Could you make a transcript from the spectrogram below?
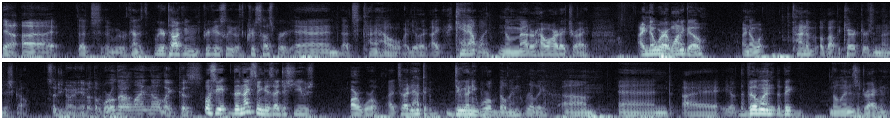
Yeah, uh, that's and we were kind of we were talking previously with Chris Husberg, and that's kind of how I do it. I, I can't outline, no matter how hard I try. I know where I want to go. I know what kind of about the characters, and then I just go. So do you know anything about the world outline though? Like, because Well, see, the nice thing is I just used our world, I, so I didn't have to do any world building really. Um, and I, you know, the villain, the big villain is a dragon.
